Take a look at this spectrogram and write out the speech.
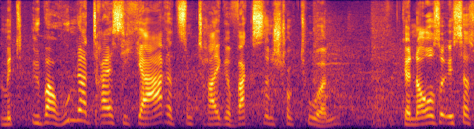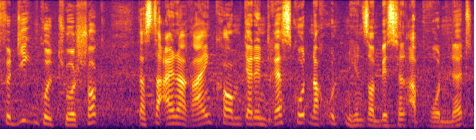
mit über 130 Jahre zum Teil gewachsenen Strukturen genauso ist das für die ein Kulturschock, dass da einer reinkommt, der den Dresscode nach unten hin so ein bisschen abrundet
